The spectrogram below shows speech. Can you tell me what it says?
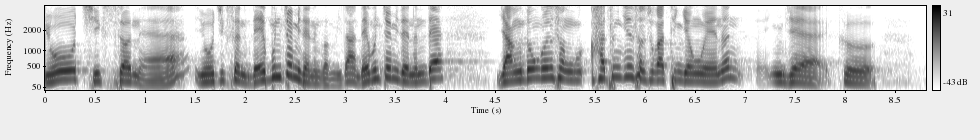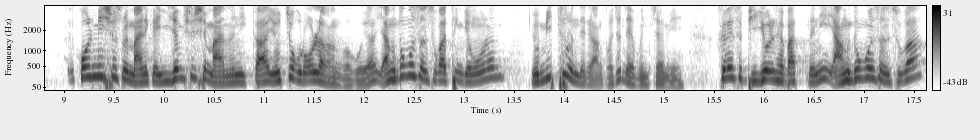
요 직선에 요 직선 내분점이 되는 겁니다. 내분점이 되는데 양동근 선 하승진 선수 같은 경우에는 이제 그 골밑 슛을 많으니까 2점 슛이 많으니까 이쪽으로 올라간 거고요. 양동근 선수 같은 경우는 요 밑으로 내려간 거죠 내분점이. 그래서 비교를 해봤더니 양동근 선수가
